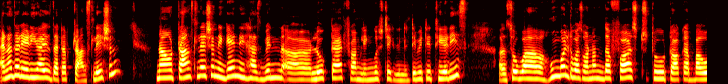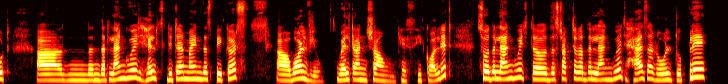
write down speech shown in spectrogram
Another area is that of translation. Now translation again it has been uh, looked at from linguistic relativity theories. Uh, so uh, Humboldt was one of the first to talk about uh, that language helps determine the speaker's uh, worldview, Weltanschauung he called it. So the language, the, the structure of the language has a role to play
